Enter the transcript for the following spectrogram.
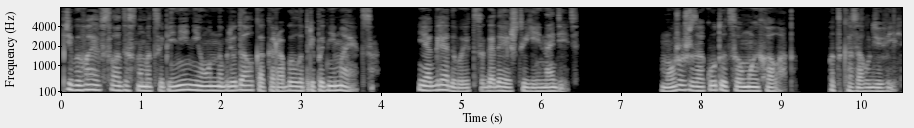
Пребывая в сладостном оцепенении, он наблюдал, как Арабелла приподнимается и оглядывается, гадая, что ей надеть. «Можешь закутаться в мой халат», — подсказал Дювиль.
